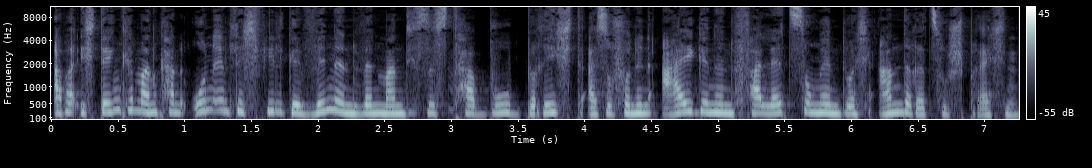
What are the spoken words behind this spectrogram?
Aber ich denke, man kann unendlich viel gewinnen, wenn man dieses Tabu bricht, also von den eigenen Verletzungen durch andere zu sprechen.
